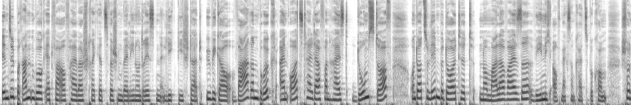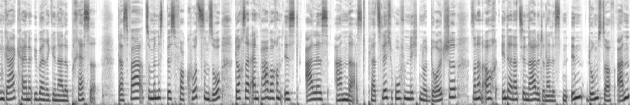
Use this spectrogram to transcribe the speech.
In Südbrandenburg, etwa auf halber Strecke zwischen Berlin und Dresden, liegt die Stadt Übigau-Warenbrück. Ein Ortsteil davon heißt Domsdorf. Und dort zu leben bedeutet normalerweise wenig Aufmerksamkeit zu bekommen. Schon gar keine überregionale Presse. Das war zumindest bis vor kurzem so. Doch seit ein paar Wochen ist alles anders. Plötzlich rufen nicht nur deutsche, sondern auch internationale Journalisten in Domsdorf an.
